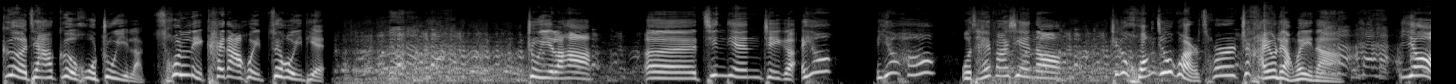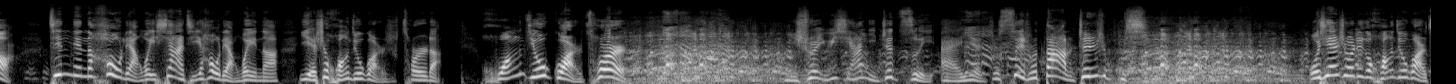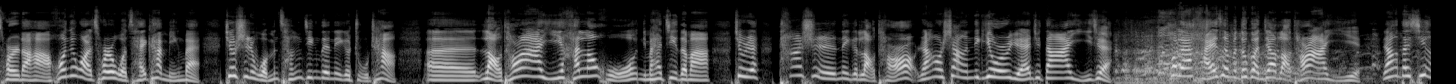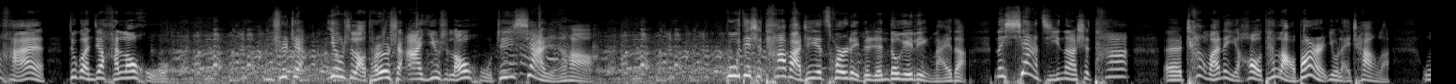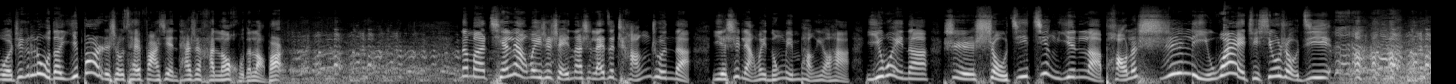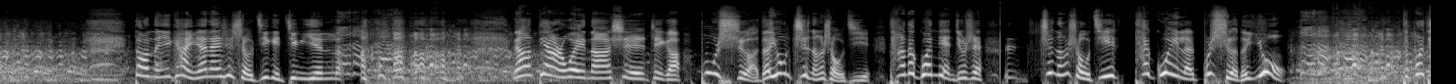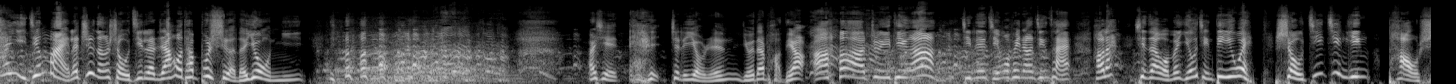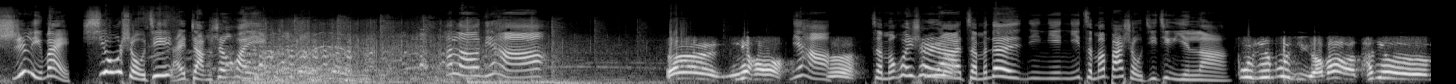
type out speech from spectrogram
各家各户注意了，村里开大会最后一天，注意了哈。呃，今天这个，哎呦，哎呦好，我才发现呢，这个黄酒馆村这还有两位呢。哟，今天的后两位，下集后两位呢，也是黄酒馆村的。黄酒馆村儿，你说于霞，你这嘴，哎呀，这岁数大了，真是不行。我先说这个黄酒馆村的哈，黄酒馆村我才看明白，就是我们曾经的那个主唱，呃，老头阿姨韩老虎，你们还记得吗？就是他是那个老头，然后上那个幼儿园去当阿姨去，后来孩子们都管叫老头阿姨，然后他姓韩，就管叫韩老虎。你说这又是老头又是阿姨又是老虎，真吓人哈！估计是他把这些村里的人都给领来的。那下集呢？是他呃唱完了以后，他老伴儿又来唱了。我这个录到一半的时候才发现他是韩老虎的老伴儿。那么前两位是谁呢？是来自长春的，也是两位农民朋友哈。一位呢是手机静音了，跑了十里外去修手机。到那一看，原来是手机给静音了。然后第二位呢是这个不舍得用智能手机，他的观点就是智能手机太贵了，不舍得用。他不是他已经买了智能手机了，然后他不舍得用你。而且这里有人有点跑调啊，注意听啊！今天节目非常精彩。好嘞，现在我们有请第一位手机静音跑十里外修手机，来掌声欢迎。Hello，你好。哎，你好，你好，嗯，怎么回事啊？怎么的？你你你怎么把手机静音了？不知不觉吧，他就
